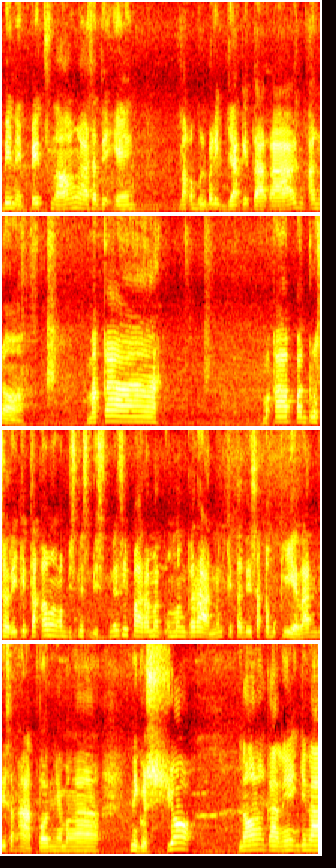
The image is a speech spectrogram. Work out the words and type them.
benefits no nga sa diin makabulbaligya kita kag ano maka makapag grocery kita ka mga business business eh, para mag umanggaranon kita di sa kabukiran di sa aton nga mga negosyo. No? Gani gina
